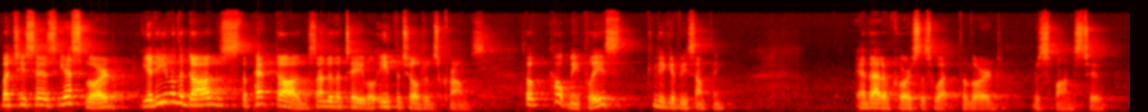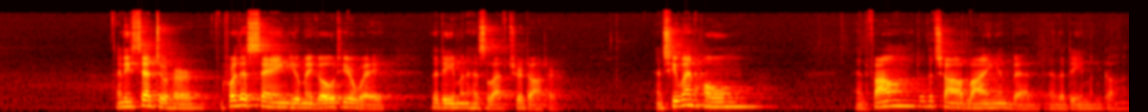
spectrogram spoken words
But she says, Yes, Lord, yet even the dogs, the pet dogs under the table, eat the children's crumbs. So help me, please. Can you give me something? And that, of course, is what the Lord responds to. And he said to her, For this saying you may go to your way, the demon has left your daughter. And she went home and found the child lying in bed and the demon gone.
